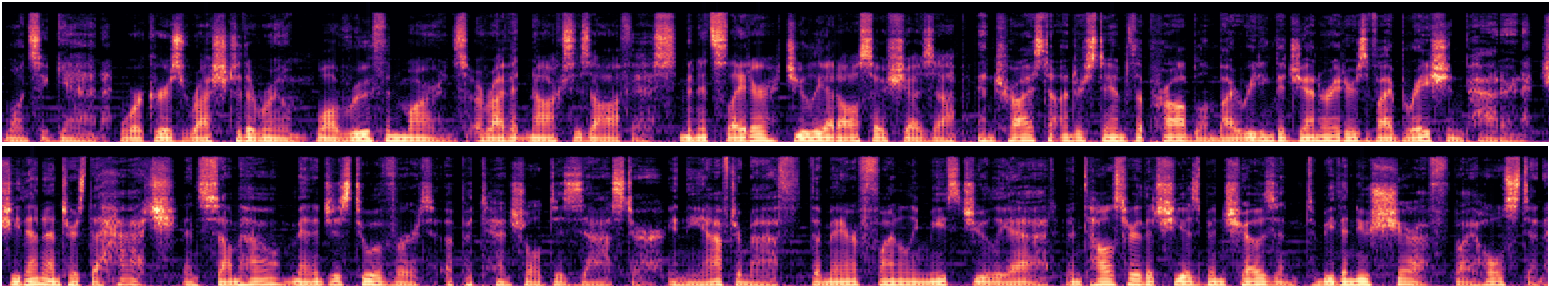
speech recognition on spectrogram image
once again. Workers rush to the room while Ruth and Marnes arrive at Knox's office. Minutes later, Juliet also shows up and tries to understand the problem by reading the generator's vibration pattern. She then enters the hatch and somehow manages to avert a potential disaster. In the aftermath, the mayor finally meets Juliet and tells her that she has been chosen to be the new sheriff by Holston.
